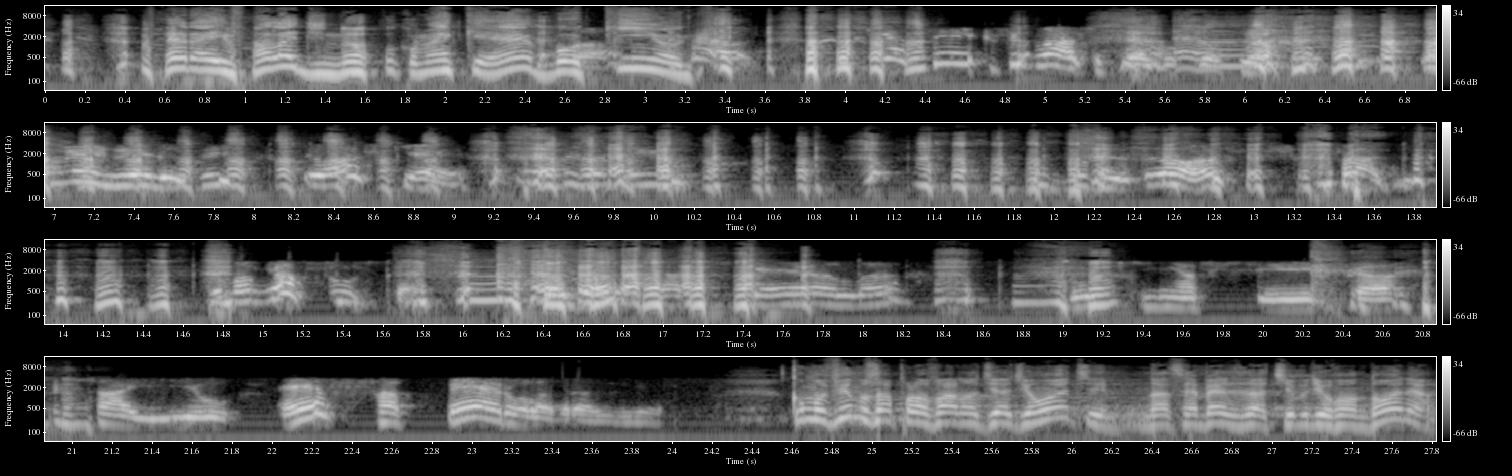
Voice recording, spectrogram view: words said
Peraí, fala de novo como é que é? Boquinho aqui. Boquinha seca, você não acha que é boquinha seca? Eu vejo ele assim, eu acho que é. Sabe? Mas me assusta. Aquela boquinha seca saiu. Como vimos aprovar no dia de ontem, na Assembleia Legislativa de Rondônia,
